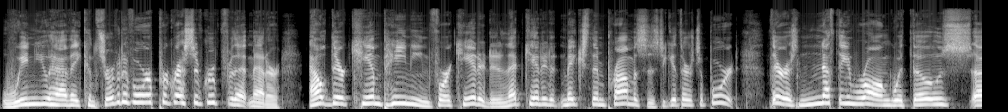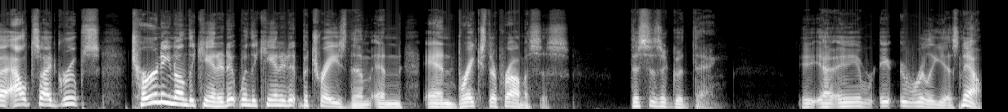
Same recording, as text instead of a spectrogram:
When you have a conservative or a progressive group for that matter out there campaigning for a candidate and that candidate makes them promises to get their support, there is nothing wrong with those uh, outside groups turning on the candidate when the candidate betrays them and and breaks their promises. This is a good thing. It, it, it really is. Now,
